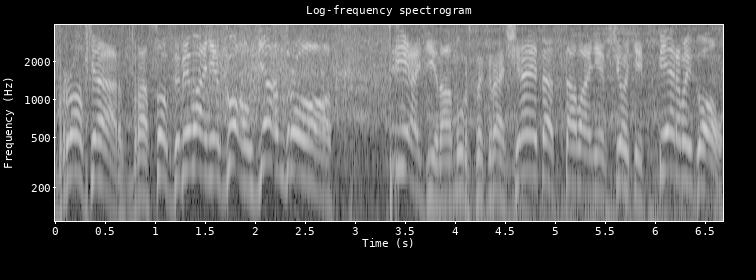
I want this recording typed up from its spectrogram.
Бродхерст. Бросок добивания. Гол. Ян Дрозг. 3-1. Амур сокращает отставание в счете. Первый гол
